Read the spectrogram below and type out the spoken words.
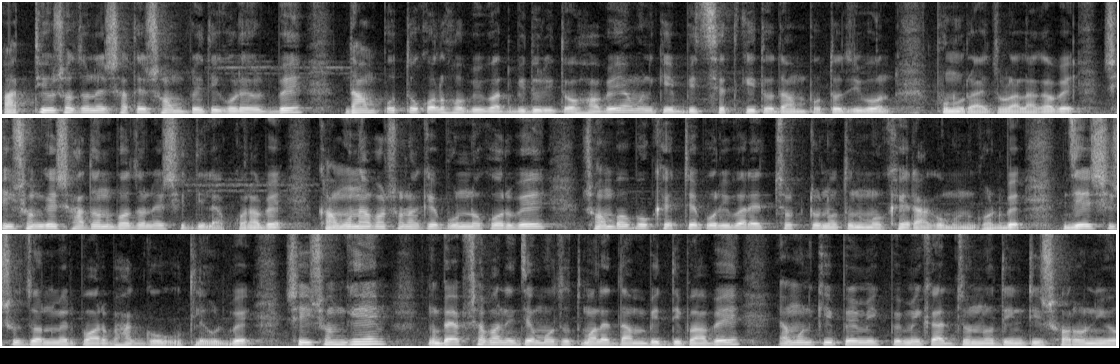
আত্মীয় স্বজনের সাথে সম্প্রীতি গড়ে উঠবে, দাম্পত্য কলহ বিবাদ বিদূরিত হবে, এমনকি বিচ্ছেদকৃত দাম্পত্য জীবন পুনরায় জোড়া লাগাবে। সেই সঙ্গে সাধন, ভজনের সিদ্ধি লাভ করাবে। কামনা বাসনাকে পূর্ণ করবে সম্ভাব্য ক্ষেত্রে পরিবারের ছোট্ট নতুন মুখের আগমন ঘটবে। যে শিশু জন্মের পর ভাগ্য উতলে উঠবে, সেই সঙ্গে ব্যবসা বাণিজ্যে মজুত মালের দাম বৃদ্ধি পাবে, এমনকি প্রেমিক প্রেমিকার জন্য দিনটি স্মরণীয়,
